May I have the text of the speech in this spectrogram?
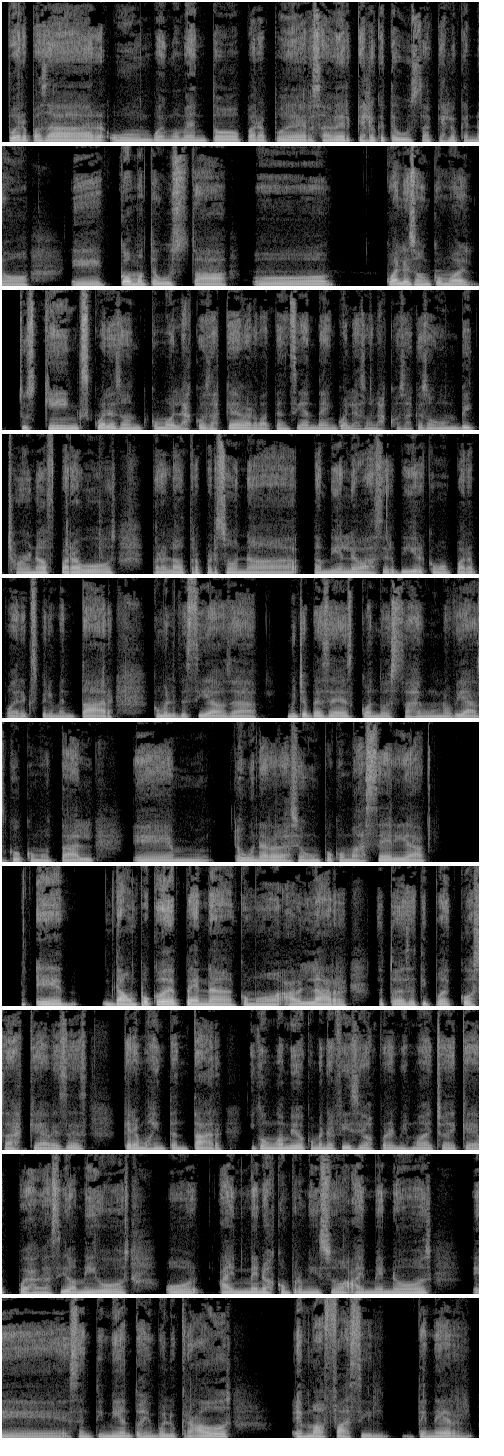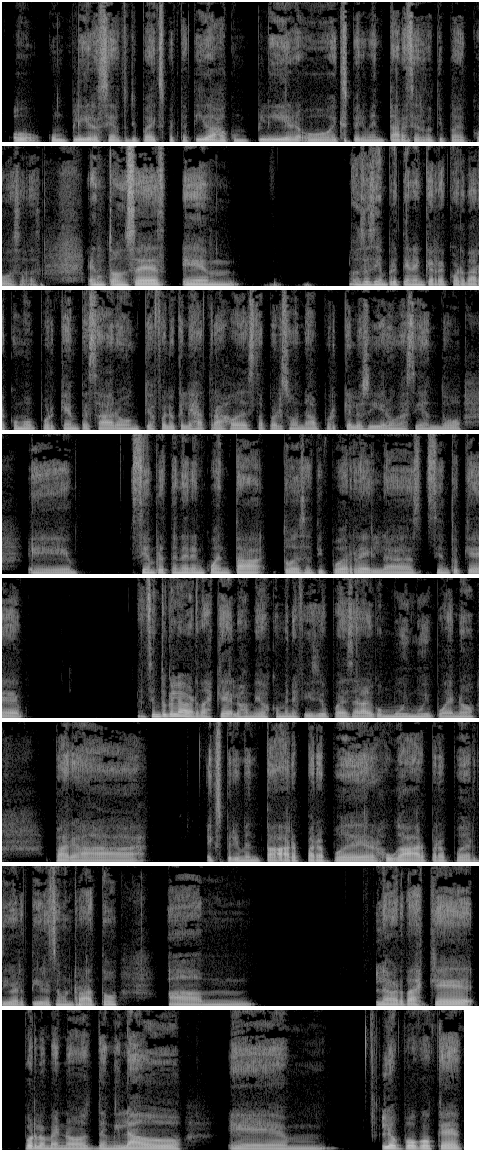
poder pasar un buen momento, para poder saber qué es lo que te gusta, qué es lo que no, eh, cómo te gusta o cuáles son como tus kinks, cuáles son como las cosas que de verdad te encienden, cuáles son las cosas que son un big turn off para vos, para la otra persona, también le va a servir como para poder experimentar, como les decía, o sea, muchas veces cuando estás en un noviazgo como tal, eh, o una relación un poco más seria, eh, da un poco de pena como hablar de todo ese tipo de cosas que a veces queremos intentar y con un amigo con beneficios por el mismo hecho de que pues han sido amigos o hay menos compromiso, hay menos eh, sentimientos involucrados, es más fácil tener o cumplir cierto tipo de expectativas o cumplir o experimentar cierto tipo de cosas. Entonces, eh, o sea, siempre tienen que recordar como por qué empezaron, qué fue lo que les atrajo de esta persona, por qué lo siguieron haciendo. Eh, siempre tener en cuenta todo ese tipo de reglas. Siento que, siento que la verdad es que los amigos con beneficio puede ser algo muy, muy bueno para experimentar, para poder jugar, para poder divertirse un rato. la verdad es que por lo menos de mi lado, em, lo poco que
